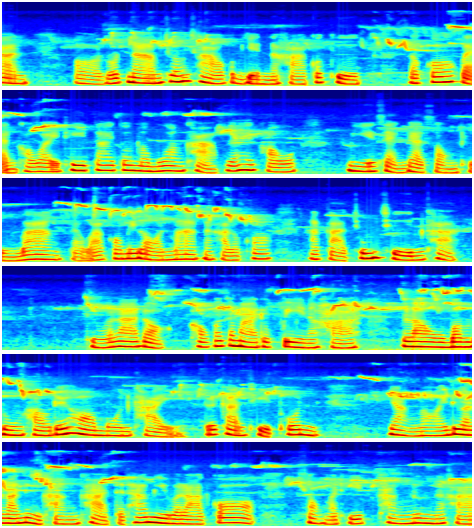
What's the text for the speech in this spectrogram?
การรดน้ำช่วงเช้ากับเย็นนะคะ ก็คือ แล้วก็แขวนเขาไว้ที่ใต้ต้นมะม่วงค่ะ เพื่อให้เขามีแสงแดดส่องถึงบ้าง แต่ว่าก็ไม่ร้อนมากนะคะ แล้วก็อากาศชุ่มชื้นค่ะ ถึงเวลาดอกเขาก็จะมาทุกปีนะคะ เราบำรุงเขาด้วยฮอร์โมนไข่ ด้วยการฉีดพ่นอย่างน้อยเดือนละหนึ่งครั้งค่ะ แต่ถ้ามีเวลาก็สองอาทิตย์ครั้งหนึ่งนะคะ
